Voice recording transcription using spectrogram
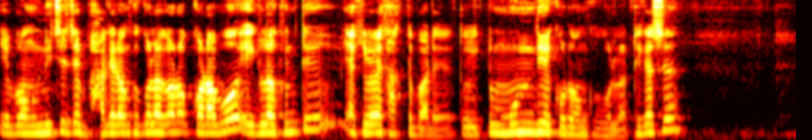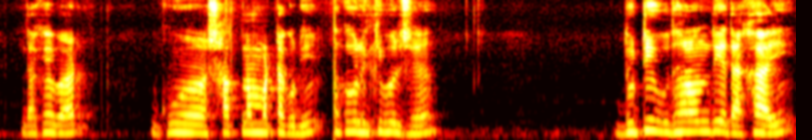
এবং নিচে যে ভাগের অঙ্কগুলো করো- করাবো এগুলো কিন্তু একইভাবে থাকতে পারে। তো একটু মন দিয়ে করো অঙ্কগুলো, ঠিক আছে? দেখো এবার সাত নম্বরটা করি। অঙ্কগুলি কী বলছে? দুটি উদাহরণ দিয়ে দেখাই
